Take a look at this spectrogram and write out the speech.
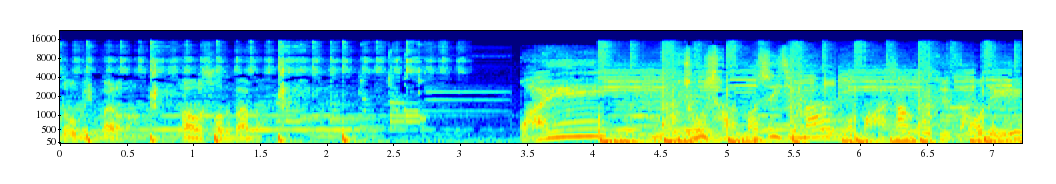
都明白了吗？按我说的办吧。喂，你要出什么事情啊？我马上过去找你。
